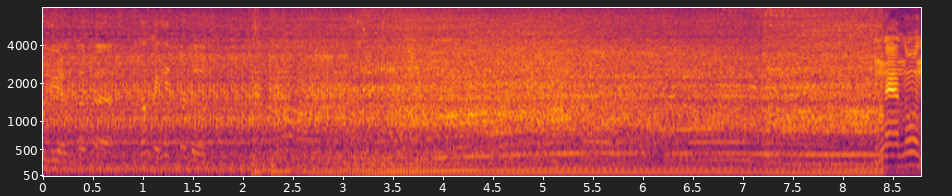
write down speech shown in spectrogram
นเรียงก็จะต้องไปเห็นมาโดนหน้านุ่น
